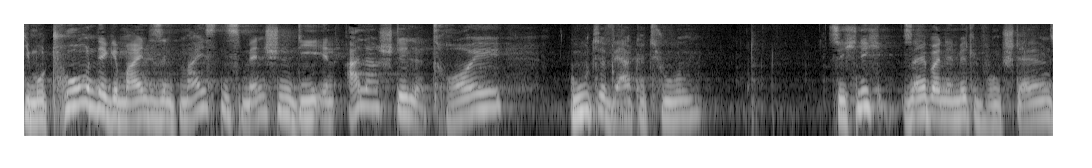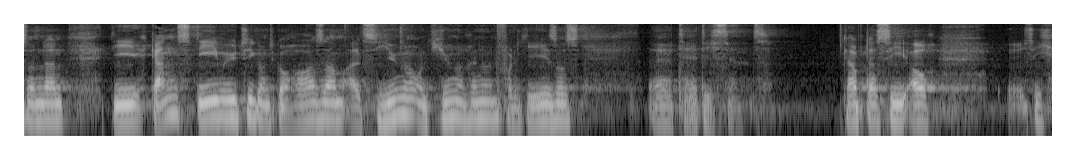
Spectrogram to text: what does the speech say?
Die Motoren der Gemeinde sind meistens Menschen, die in aller Stille treu gute Werke tun, sich nicht selber in den Mittelpunkt stellen, sondern die ganz demütig und gehorsam als Jünger und Jüngerinnen von Jesus äh, tätig sind. Ich glaube, dass sie auch äh, sich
